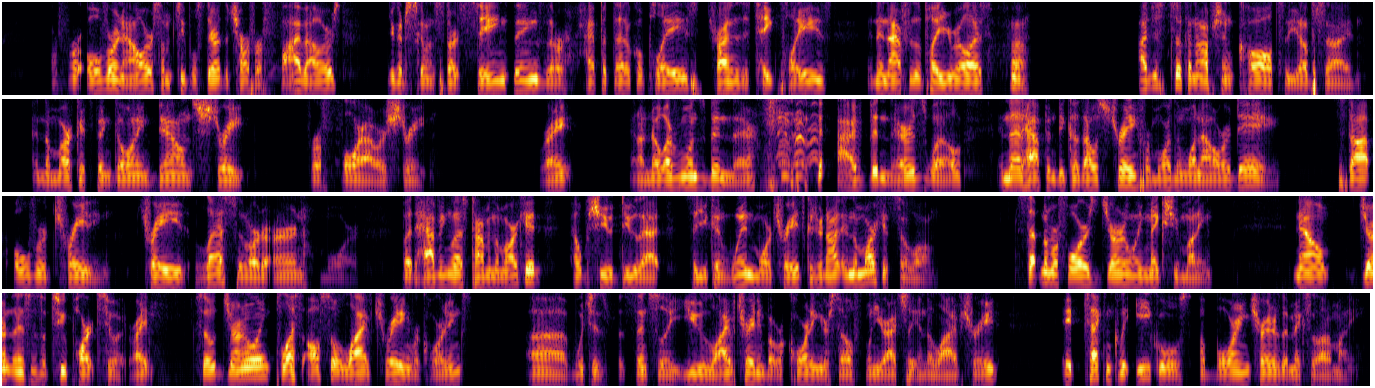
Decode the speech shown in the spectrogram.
or for over an hour. Some people stare at the chart for five hours. You're just going to start seeing things that are hypothetical plays, trying to take plays. And then after the play, you realize, huh, I just took an option call to the upside and the market's been going down straight for four hours straight. Right? And I know everyone's been there. I've been there as well. And that happened because I was trading for more than one hour a day. Stop over trading trade less in order to earn more. But having less time in the market helps you do that so you can win more trades because you're not in the market so long. Step number four is journaling makes you money. Now, journal, this is a two part to it, right? So, journaling plus also live trading recordings, uh, which is essentially you live trading but recording yourself when you're actually in the live trade, it technically equals a boring trader that makes a lot of money.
